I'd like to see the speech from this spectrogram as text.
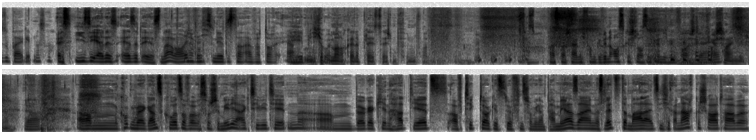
super Ergebnisse. As easy as, as it is, ne? aber manchmal funktioniert es dann einfach doch erheblich. Ich habe immer noch keine PlayStation 5. Also Was wahrscheinlich vom Gewinn ausgeschlossen, könnte ich mir vorstellen. wahrscheinlich, ja. ja. Ähm, gucken wir ganz kurz auf eure Social Media Aktivitäten. Ähm, Burger King hat jetzt auf TikTok, jetzt dürfen es schon wieder ein paar mehr sein, das letzte Mal, als ich nachgeschaut habe,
